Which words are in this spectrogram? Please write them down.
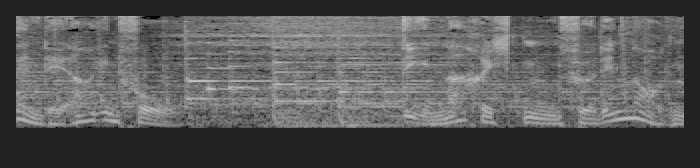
NDR Info. Die Nachrichten für den Norden.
